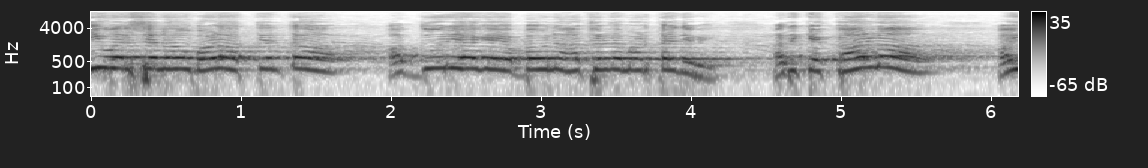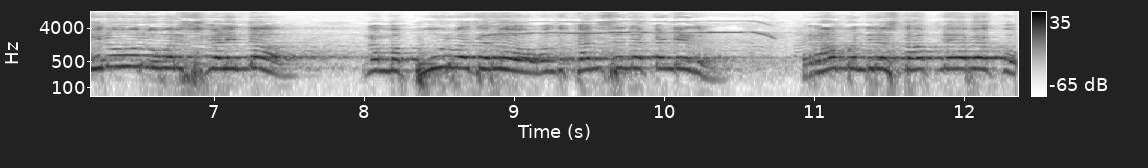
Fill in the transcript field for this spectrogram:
ಈ ವರ್ಷ ನಾವು ಬಹಳ ಅತ್ಯಂತ ಅದ್ದೂರಿಯಾಗಿ ಹಬ್ಬವನ್ನು ಆಚರಣೆ ಮಾಡ್ತಾ ಇದ್ದೀವಿ. ಅದಕ್ಕೆ ಕಾರಣ ಐನೂರು ವರ್ಷಗಳಿಂದ ನಮ್ಮ ಪೂರ್ವಜರು ಒಂದು ಕನಸನ್ನ ಕಂಡಿದ್ರು. ರಾಮ ಮಂದಿರ ಸ್ಥಾಪನೆ ಆಗಬೇಕು.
